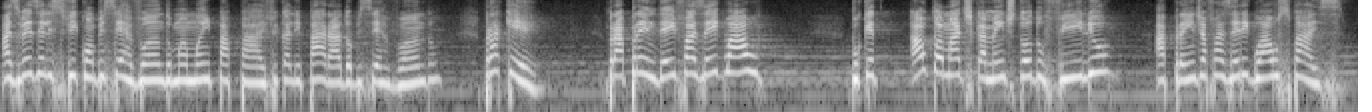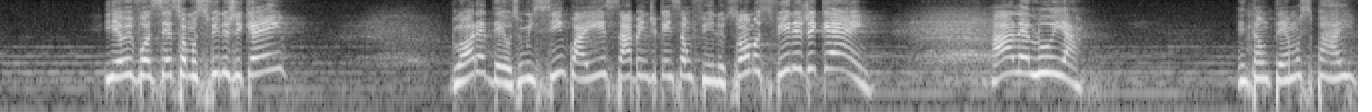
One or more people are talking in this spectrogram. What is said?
Às vezes eles ficam observando mamãe e papai, fica ali parado observando. Para quê? Para aprender e fazer igual. Porque automaticamente todo filho aprende a fazer igual os pais. E eu e você somos filhos de quem? Glória a Deus. Uns cinco aí sabem de quem são filhos. Somos filhos de quem? Aleluia. Então temos pai.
